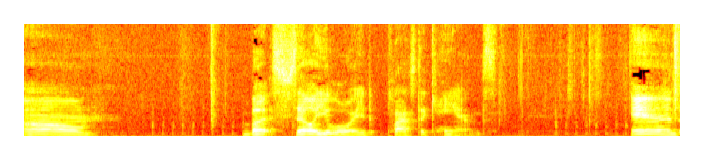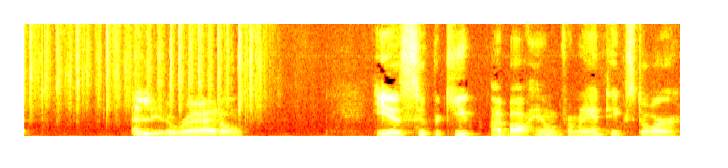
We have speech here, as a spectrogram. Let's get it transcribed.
um, but celluloid plastic hands. And a little rattle. He is super cute. I bought him from an antique store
